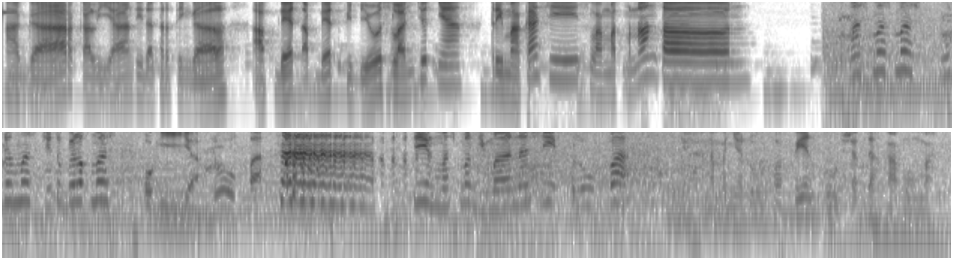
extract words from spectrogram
agar kalian tidak tertinggal update-update video selanjutnya. Terima kasih, selamat menonton. Mas, mas, mas, udah mas, situ belok mas. Oh iya, lupa. Ih, mas mah gimana sih, pelupa. Ya namanya lupa, Pin. Buset dah kamu mah.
